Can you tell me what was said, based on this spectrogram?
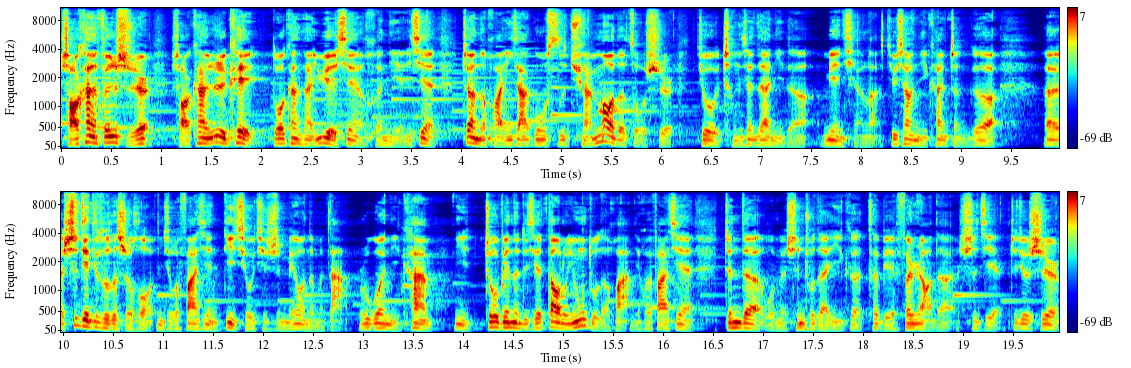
少看分时，少看日 K，多看看月线和年线。这样的话，一家公司全貌的走势就呈现在你的面前了。就像你看整个。呃，世界地图的时候，你就会发现地球其实没有那么大。如果你看你周边的这些道路拥堵的话，你会发现，真的我们身处在一个特别纷扰的世界。这就是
